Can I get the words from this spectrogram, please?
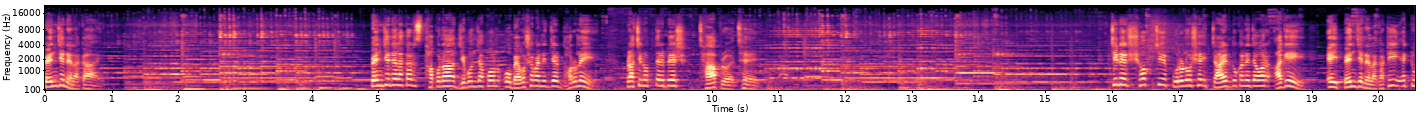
পেনজেন এলাকায়। পেনজেন এলাকার স্থাপনা, জীবনযাপন ও ব্যবসা বাণিজ্যের ধরনে প্রাচীনত্বের বেশ ছাপ রয়েছে। চীনের সবচেয়ে পুরনো সেই চায়ের দোকানে যাওয়ার আগে এই পেনজেন এলাকাটি একটু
